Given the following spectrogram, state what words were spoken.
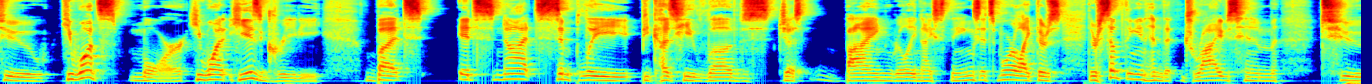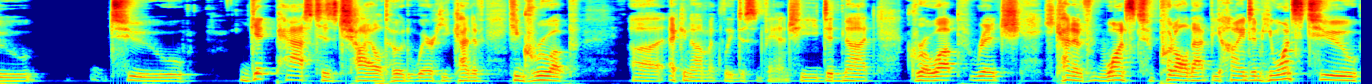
to he wants more. He want he is greedy, but it's not simply because he loves just buying really nice things. It's more like there's there's something in him that drives him to to get past his childhood where he kind of he grew up uh, economically disadvantaged. He did not grow up rich. He kind of wants to put all that behind him. He wants to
